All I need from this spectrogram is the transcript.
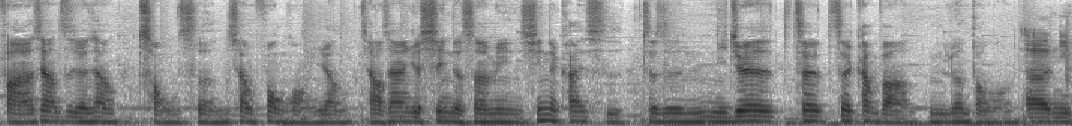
反而像之前像重生，像凤凰一样，好像一个新的生命，新的开始。就是你觉得这这看法你认同吗？呃，你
